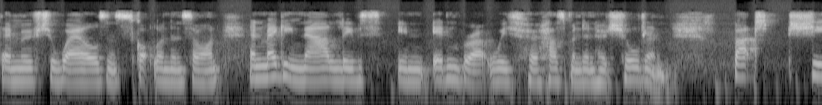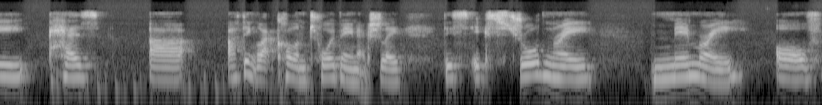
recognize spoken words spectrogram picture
They moved to Wales and Scotland and so on. And Maggie now lives in Edinburgh with her husband and her children, but she has, uh, I think, like Colm Tóibín actually, this extraordinary memory of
